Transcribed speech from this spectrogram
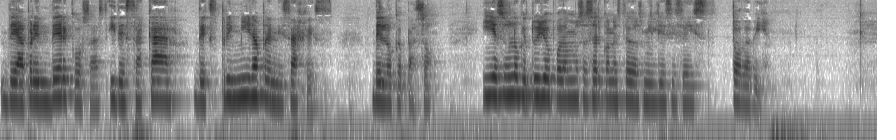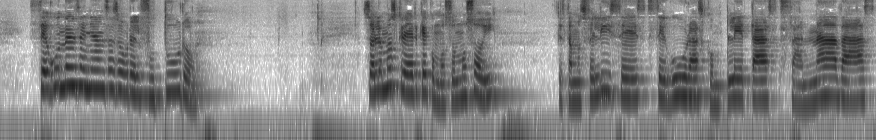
de aprender cosas y de sacar, de exprimir aprendizajes de lo que pasó. Y eso es lo que tú y yo podemos hacer con este 2016 todavía. Segunda enseñanza sobre el futuro. Solemos creer que como somos hoy, estamos felices, seguras, completas, sanadas,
